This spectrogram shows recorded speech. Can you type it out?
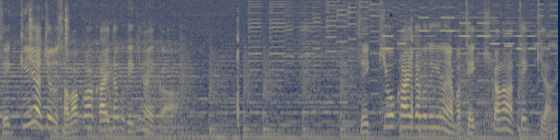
石器じゃちょっと砂漠は開拓できないか。石器を開拓できるのはやっぱ鉄器かな。鉄器だね。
